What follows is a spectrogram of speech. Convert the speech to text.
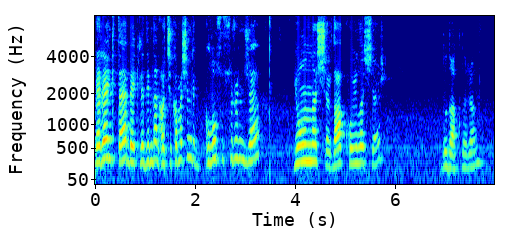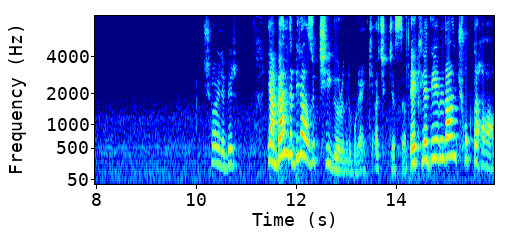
Ve renk de beklediğimden açık ama şimdi gloss'u sürünce yoğunlaşır, daha koyulaşır dudaklarım. Şöyle bir yani ben de birazcık çiğ göründü bu renk açıkçası. Beklediğimden çok daha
